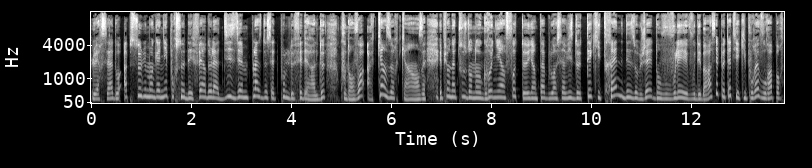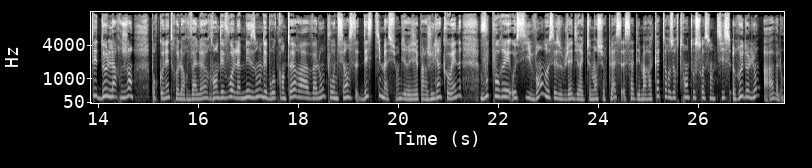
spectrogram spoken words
Le RCA doit absolument gagner pour se défaire de la dixième place de cette poule de Fédéral 2. Coup d'envoi à 15h15. Et puis on a tous dans nos greniers un fauteuil, un tableau, un service de thé qui traîne des objets dont vous voulez vous débarrasser peut-être et qui pourraient vous rapporter de l'argent. Pour connaître leur valeur, rendez-vous à la maison des brocanteurs à Avalon pour une séance d'estimation dirigée par Julien Cohen. Vous pourrez aussi vendre ces objets directement sur place. Ça démarre à 14h30 au 66 rue de Lyon à Avalon.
